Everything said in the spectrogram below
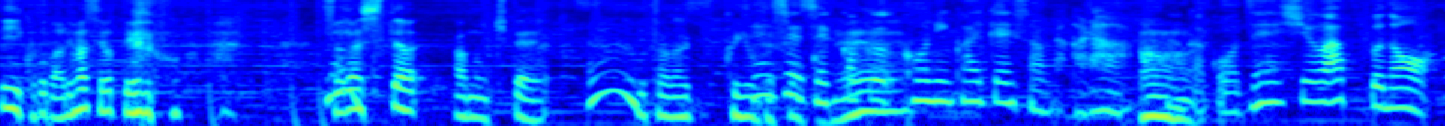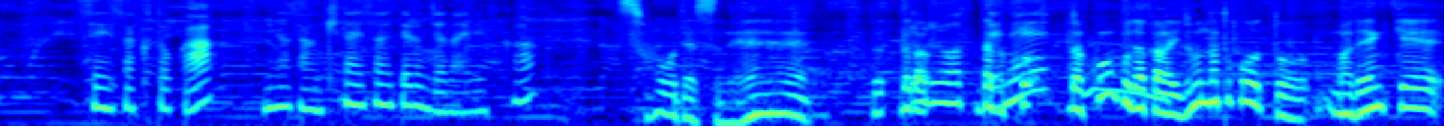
いいことがありますよっていうのを 探して、ね、あの来ていただくようです、ね、先生せっかく公認会計士さんだから、なんかこう税収アップの政策とか皆さん期待されてるんじゃないですか？そうですね。だからだからだ今後だからいろんなところと、まあ、連携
